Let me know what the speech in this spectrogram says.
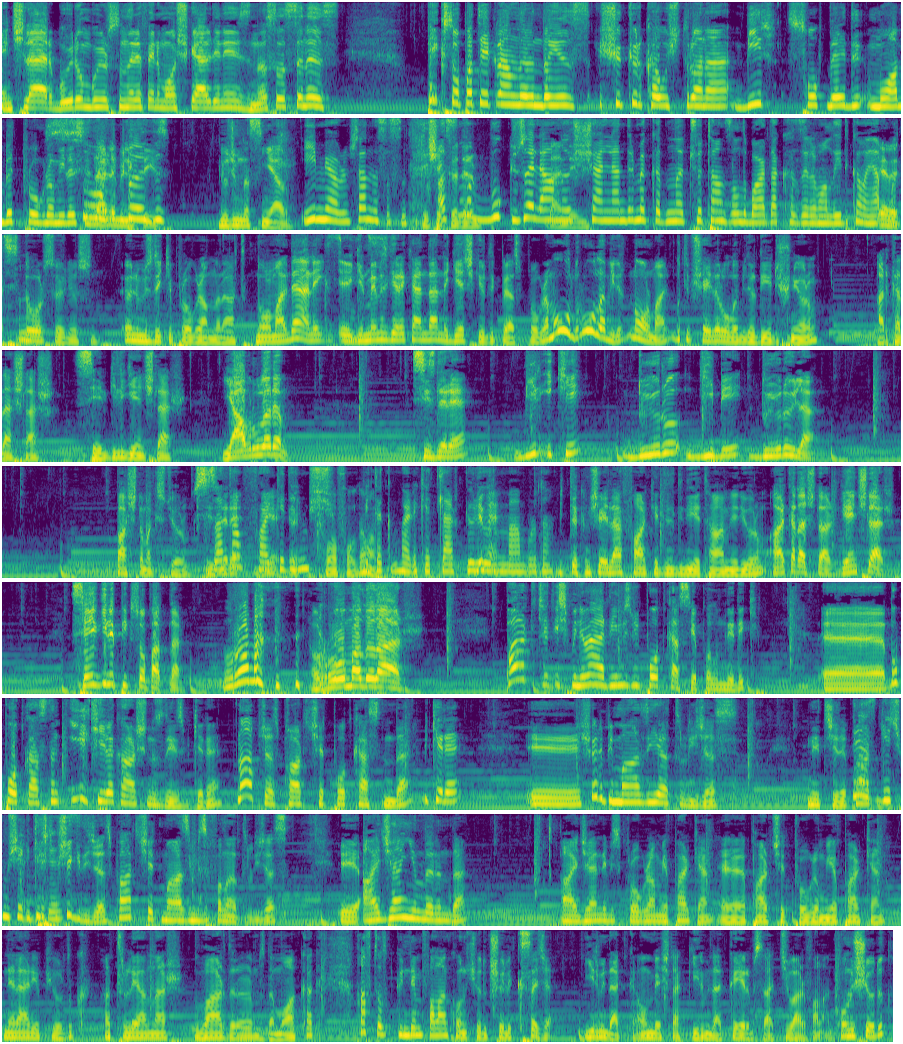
Gençler buyurun buyursunlar efendim hoş geldiniz. Nasılsınız? Pixopat ekranlarındayız. Şükür kavuşturana bir sohbet muhabbet programıyla sizlerle Sohbet. birlikteyiz. Gülcüm nasılsın yavrum? İyiyim yavrum sen nasılsın? Teşekkür Aslında ederim. bu güzel anı şenlendirmek adına çöten zalı bardak hazırlamalıydık ama yapmadık Evet bunu. doğru söylüyorsun. Önümüzdeki programlar artık. Normalde yani e, girmemiz gerekenden de geç girdik biraz programa. Olur olabilir normal. Bu tip şeyler olabilir diye düşünüyorum. Arkadaşlar, sevgili gençler, yavrularım sizlere bir iki duyuru gibi duyuruyla başlamak istiyorum. Sizlere Zaten fark diye- edilmiş Evet, tuhaf oldu bir ama. takım hareketler görüyorum ben burada. bir takım şeyler fark edildi diye tahmin ediyorum. Arkadaşlar, gençler, sevgili piksopatlar, Roma Romalılar. Party Chat ismini verdiğimiz bir podcast yapalım dedik. Ee, bu podcast'ın ilkiyle karşınızdayız bir kere. Ne yapacağız Party Chat podcast'ında? Bir kere ee, şöyle bir maziyi hatırlayacağız. Neticede. biraz Parti- geçmişe gideceğiz. Geçmişe gideceğiz. Party Chat mazimizi falan hatırlayacağız. Ee, IGN yıllarında IGN'de biz program yaparken, e, Party Chat programı yaparken neler yapıyorduk? Hatırlayanlar vardır aramızda muhakkak. Haftalık gündemi falan konuşuyorduk şöyle kısaca. 20 dakika, 15 dakika, 20 dakika, yarım saat civarı falan konuşuyorduk.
